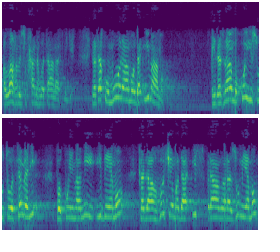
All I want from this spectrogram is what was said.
Allahove subhanahu wa ta'ala knjige. Jer tako moramo da imamo i da znamo koji su to temeni po kojima mi idemo kada hoćemo da ispravno razumijemo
